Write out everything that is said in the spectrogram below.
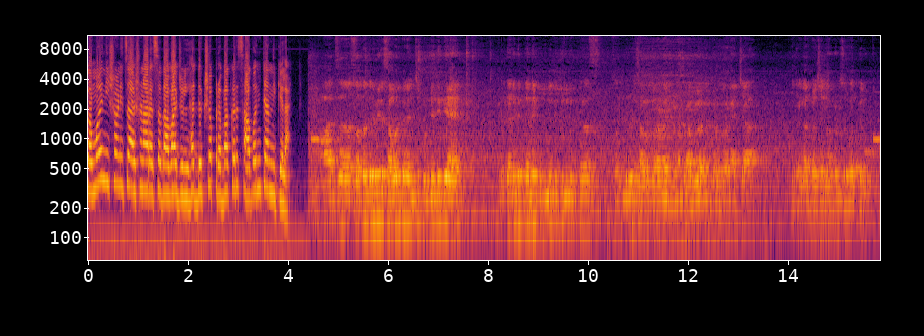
कमळ निशाणीचा असणार असा दावा जिल्हाध्यक्ष प्रभाकर सावंत यांनी केलाय. आज स्वातंत्र्यवीर सावरकर यांची पुण्यतिथी आहे. आणि त्यानिमित्ताने पुण्यतिथीनिमित्त स्वातंत्र्यवीर सावरकरांना एक विनम्र अभिवादन करतो आणि आजच्या पत्रकार परिषदेला आपण सुरुवात करू.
